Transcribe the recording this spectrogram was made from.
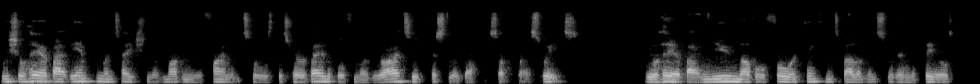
we shall hear about the implementation of modern refinement tools that are available from a variety of crystallographic software suites. We will hear about new, novel, forward thinking developments within the field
